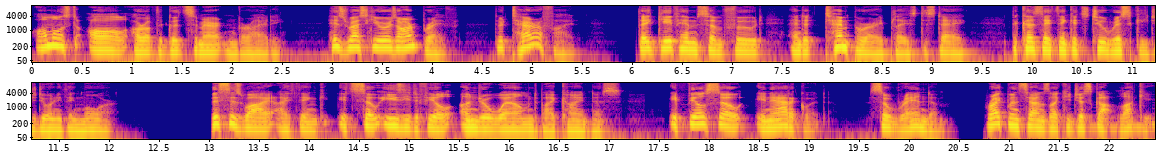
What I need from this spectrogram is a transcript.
almost all are of the Good Samaritan variety. His rescuers aren't brave, they're terrified. They give him some food and a temporary place to stay because they think it's too risky to do anything more. This is why I think it's so easy to feel underwhelmed by kindness. It feels so inadequate, so random. Rajchman sounds like he just got lucky.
